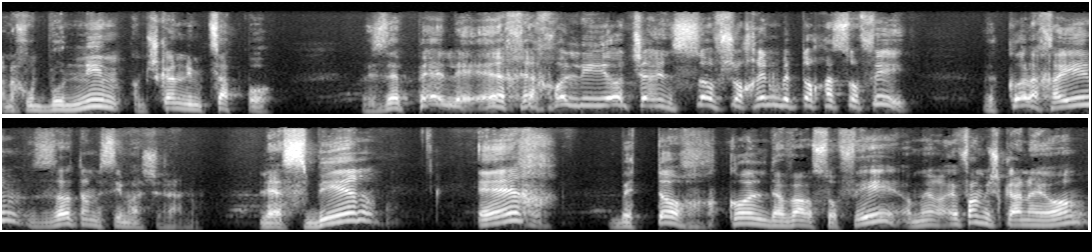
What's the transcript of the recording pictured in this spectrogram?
אנחנו בונים, המשכן נמצא פה. וזה פלא, איך יכול להיות שהאינסוף שוכן בתוך הסופי? וכל החיים, זאת המשימה שלנו. להסביר איך בתוך כל דבר סופי, אומר, איפה המשכן היום?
